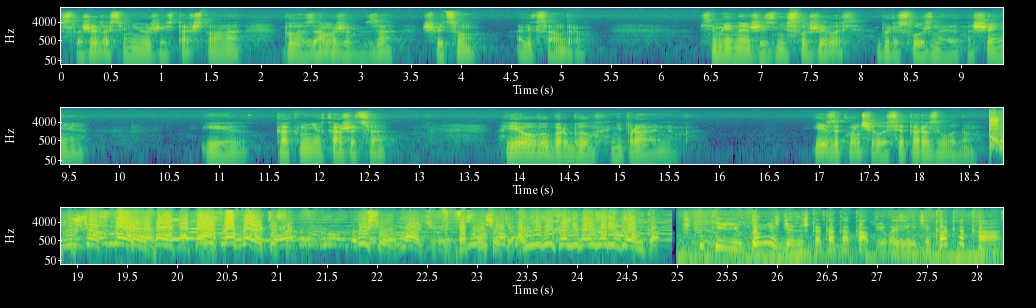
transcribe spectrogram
сложилась у нее жизнь так, что она была замужем за швецом Александром. Семейная жизнь не сложилась, были сложные отношения. И, как мне кажется, ее выбор был неправильным. И закончилось это разводом. Ну сейчас, стойте! Папа, успокойтесь! Вы что, мальчики? Послушайте, они выкрали моего ребенка! Что ты, помнишь, дедушка ККК привозил тебе? ККК.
